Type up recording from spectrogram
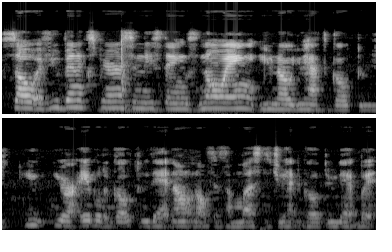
So if you've been experiencing these things, knowing, you know, you have to go through, you, you're able to go through that. And I don't know if it's a must that you had to go through that, but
